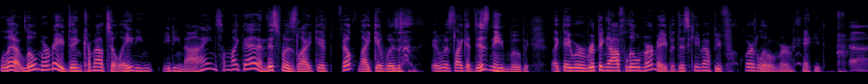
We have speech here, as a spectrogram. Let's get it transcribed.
Little Mermaid didn't come out till 80, 89, something like that. And this was like it felt like it was it was like a Disney movie. Like they were ripping off Little Mermaid, but this came out before Little Mermaid. Yeah.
